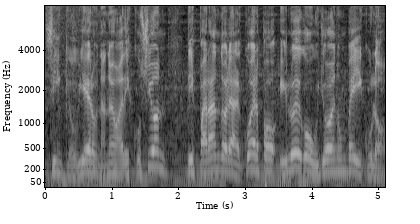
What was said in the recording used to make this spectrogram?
sin que hubiera una nueva discusión, disparándole al cuerpo y luego huyó en un vehículo.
